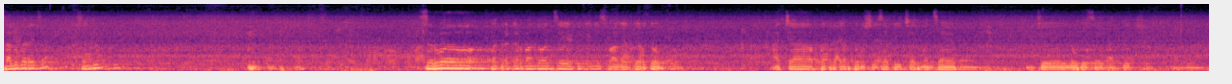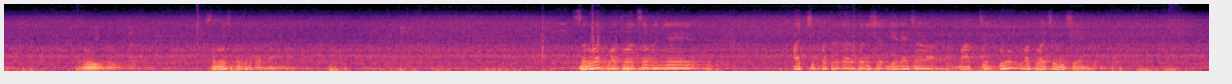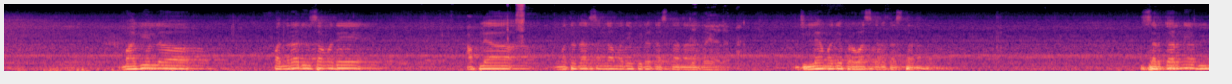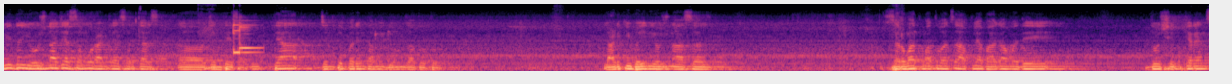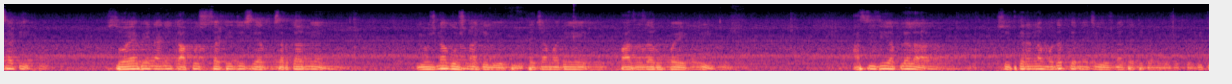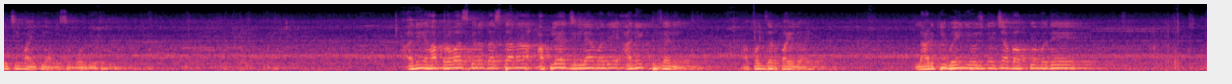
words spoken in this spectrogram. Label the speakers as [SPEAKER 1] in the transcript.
[SPEAKER 1] चालू करायचं? संजू? सर्व पत्रकार बांधवांचं या ठिकाणी स्वागत करतो. आजच्या पत्रकार परिषदेसाठी चेअरमन साहेब आमचे लोबे साहेब अध्यक्ष रोहित सर्वच पत्रकार बांधव. सर्वात महत्त्वाचं म्हणजे आजची पत्रकार परिषद घेण्याच्या मागचे दोन महत्त्वाचे विषय आहेत. मागील पंधरा दिवसामध्ये आपल्या मतदारसंघामध्ये फिरत असताना जिल्ह्यामध्ये प्रवास करत असताना सरकारने विविध योजना ज्या समोर आणल्या सरकार जनतेसाठी त्या जनतेपर्यंत आम्ही घेऊन जात होतो. लाडकी बहीण योजना असेल सर्वात महत्त्वाचं आपल्या भागामध्ये जो शेतकऱ्यांसाठी सोयाबीन आणि कापूससाठी जी सर- सरकारने योजना घोषणा केली होती त्याच्यामध्ये पाच हजार रुपये एकरी. अशी जी आपल्याला शेतकऱ्यांना मदत करण्याची योजना त्या ठिकाणी घोषित केली. त्याची माहिती आम्ही समोर घेत होतो. आणि हा प्रवास करत असताना आपल्या जिल्ह्यामध्ये अनेक ठिकाणी आपण जर पाहिलं लाडकी बहीण योजनेच्या बाबतीमध्ये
